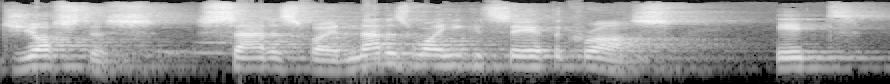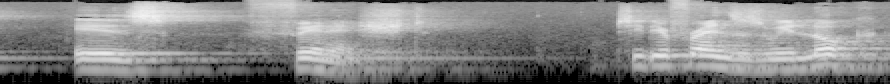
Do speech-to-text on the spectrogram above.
Justice satisfied. And that is why He could say at the cross, It is finished. See, dear friends, as we look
